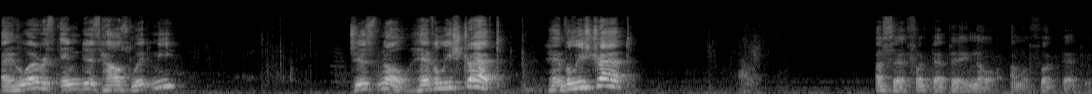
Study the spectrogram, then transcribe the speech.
Hey, whoever's in this house with me, just know, heavily strapped. Heavily strapped. I said, fuck that pig. No, I'm gonna fuck that pig.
